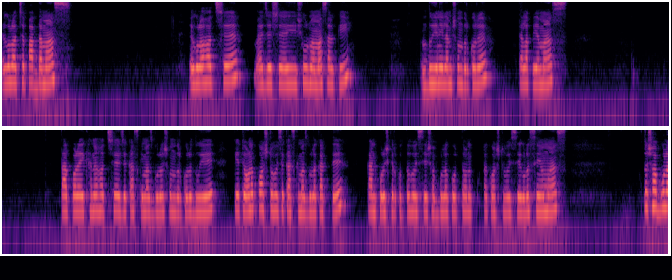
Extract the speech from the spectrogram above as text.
এগুলো হচ্ছে পাবদা মাছ। এগুলো হচ্ছে, এই যে সেই সুরমা মাছ আর কি। ধুয়ে নিলাম সুন্দর করে। তেলাপিয়া মাছ। তারপরে এখানে হচ্ছে যে কাসকি মাছগুলো সুন্দর করে ধুয়ে কেটে অনেক কষ্ট হয়েছে কাসকি মাছগুলো কাটতে। কান পরিষ্কার করতে হয়েছে, সবগুলো করতে অনেকটা কষ্ট হয়েছে। এগুলো সেও মাছ। তো সবগুলো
